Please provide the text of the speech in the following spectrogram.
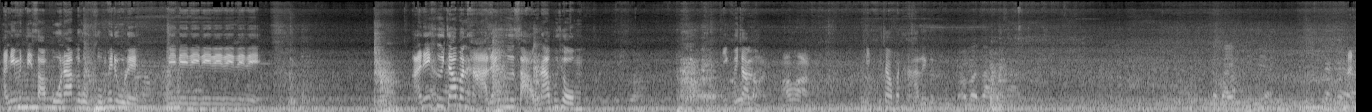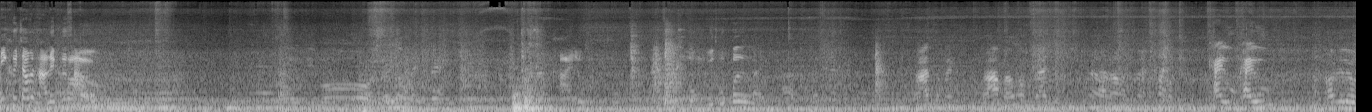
อันนี้มันติดเสาปูนนะครับผมซูมให้ดูเลย นี่นี่นี่นี่นี่นี่อันนี้คือเจ้าปัญหาเลยคือเสานะครับผู้ชม นี่คือเจ้าเอามานี่คือเจ้าปัญหาเลยก็คือ อามาตามมาสบายดีเนี่ยอันนี้คือเจ้าปัญหาเลยคือเสาถ่ายลงลงยูทูบเบอร์ร้านทำไมร้านมาทำได้ใครอูใครอูเอาเร็ว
